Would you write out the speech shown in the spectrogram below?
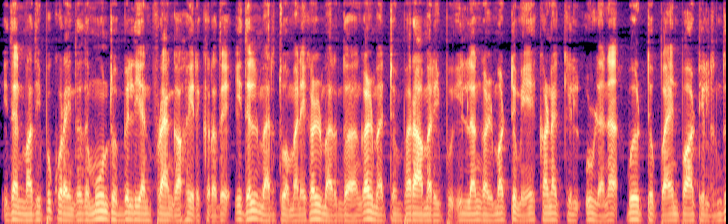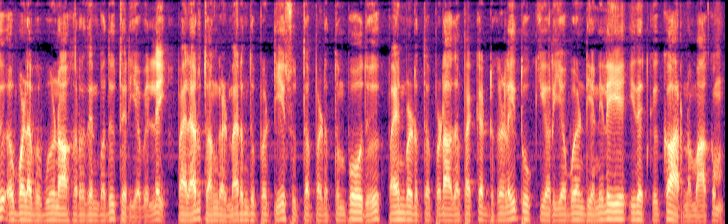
இதன் மதிப்பு குறைந்தது மூன்று பில்லியன் பிராங்காக இருக்கிறது. இதில் மருத்துவமனைகள் மருந்தகங்கள் மற்றும் பராமரிப்பு இல்லங்கள் மட்டுமே கணக்கில் உள்ளன. வீட்டு பயன்பாட்டிலிருந்து எவ்வளவு வீணாகிறது என்பது தெரியவில்லை. பலர் தங்கள் மருந்து பெட்டியை சுத்தப்படுத்தும் போது பயன்படுத்தப்படாத பக்கெட்டுகளை தூக்கி எறிய வேண்டிய நிலையே இதற்கு காரணமாகும்.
